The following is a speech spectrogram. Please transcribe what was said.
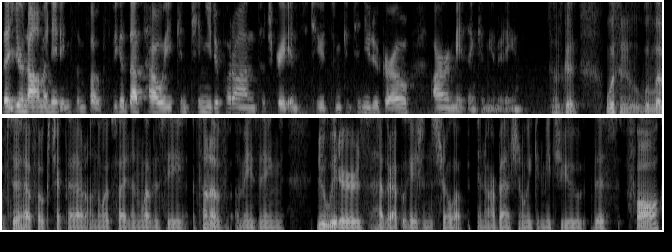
that you're nominating some folks because that's how we continue to put on such great institutes and continue to grow our amazing community. Sounds good. Listen, we'd love to have folks check that out on the website and love to see a ton of amazing new leaders have their applications show up in our batch and we can meet you this fall.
